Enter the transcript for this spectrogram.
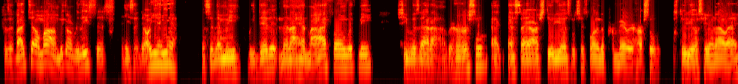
because if I tell mom we're gonna release this, and he said, "Oh yeah, yeah." And so then we we did it, and then I had my iPhone with me. She was at a rehearsal at SIR Studios, which is one of the premier rehearsal studios here in LA.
